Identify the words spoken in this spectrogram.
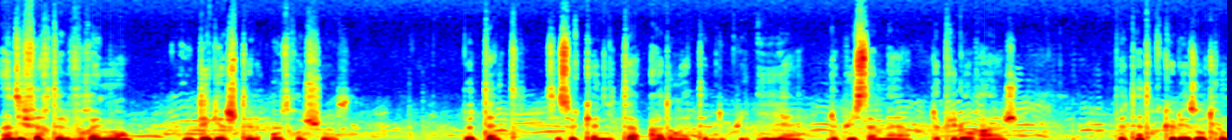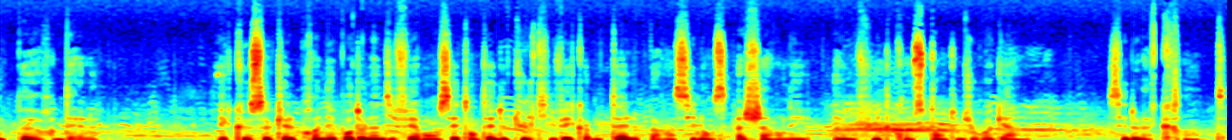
Indiffère-t-elle vraiment ou dégage-t-elle autre chose? Peut-être c'est ce qu'Anita a dans la tête depuis hier, depuis sa mère, depuis l'orage. Peut-être que les autres ont peur d'elle et que ce qu'elle prenait pour de l'indifférence et tentait de cultiver comme tel par un silence acharné et une fuite constante du regard, c'est de la crainte.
